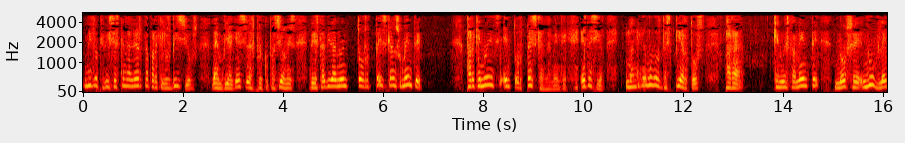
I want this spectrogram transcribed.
Mira lo que dice, estén alerta para que los vicios, la embriaguez y las preocupaciones de esta vida no entorpezcan su mente, para que no entorpezcan la mente. Es decir, mantengámonos despiertos para que nuestra mente no se nuble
